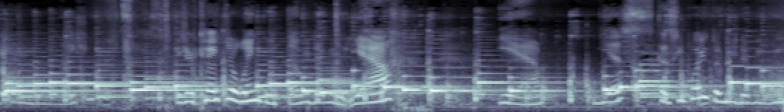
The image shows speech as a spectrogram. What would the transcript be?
character in? Is your character linked with WWE? Yeah. Yeah. Yes, because he plays WWE.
